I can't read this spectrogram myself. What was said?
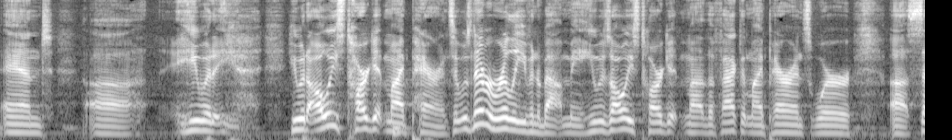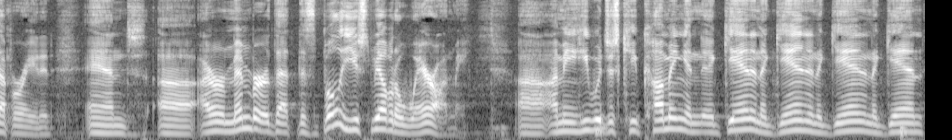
and uh, he would he would always target my parents. It was never really even about me. He was always target my, the fact that my parents were uh, separated. And uh, I remember that this bully used to be able to wear on me. Uh, I mean, he would just keep coming and again and again and again and again,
